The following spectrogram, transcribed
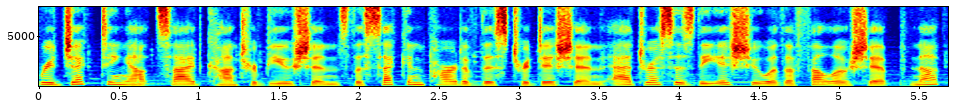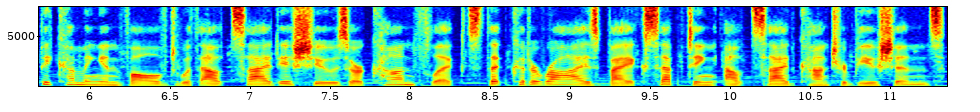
Rejecting outside contributions The second part of this tradition addresses the issue of the fellowship not becoming involved with outside issues or conflicts that could arise by accepting outside contributions.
